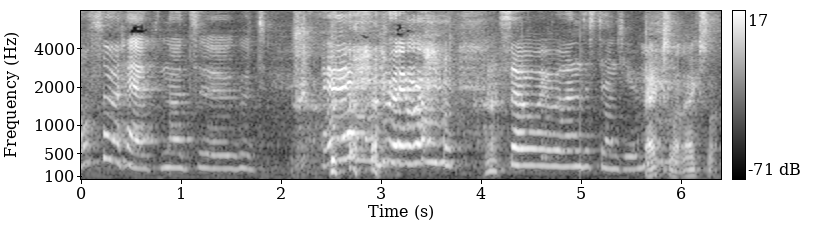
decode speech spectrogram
also have not uh, good uh, grammar, so we will understand you. Excellent, excellent.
